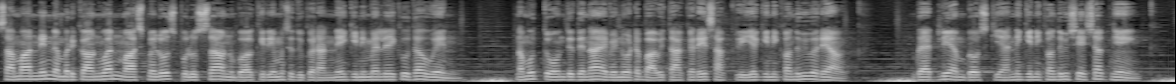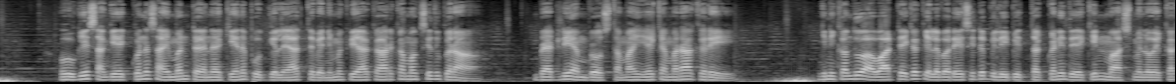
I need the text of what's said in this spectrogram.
සාමාන්‍යයෙන් ඇමරිකානුවන් මාස්මෙලෝස් පුළුස්සා අනුභව කිරීම සිදු කරන්නේ ගිනිමැලයක උදව්වෙන්. නමුත් ඔවුන් දෙදෙනා එවෙනුවට භාවිතා කරේ සක්‍රීය ගිනිකඳු විවරයක්. බ්‍රැඩ්ලි ඇම්බ්‍රෝස් කියන්නේ ගිනිකඳු විශේෂඥයෙක්. ඔහුගේ සගයෙක් වන සයිමන් ටර්නර් කියන පුද්ගලයාත් එවැනිම ක්‍රියාකාරකමක් සිදු කරා. බ්‍රැඩ්ලි ඇම්බ්‍රෝස් තමයි එය කැමරා කරේ. ගිනිකඳු ආවාටයක කෙලවරේ සිට බිලිපිත්තක් වැනි දෙයකින් මාස්මෙලෝ එකක්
